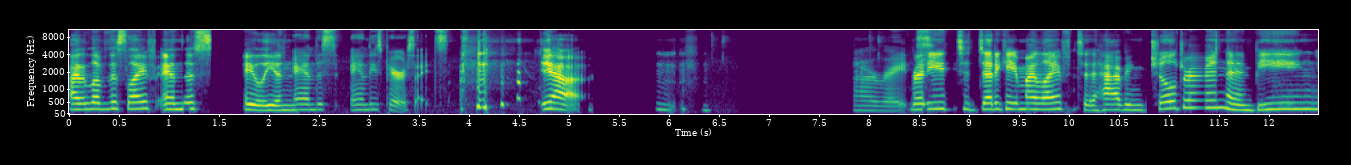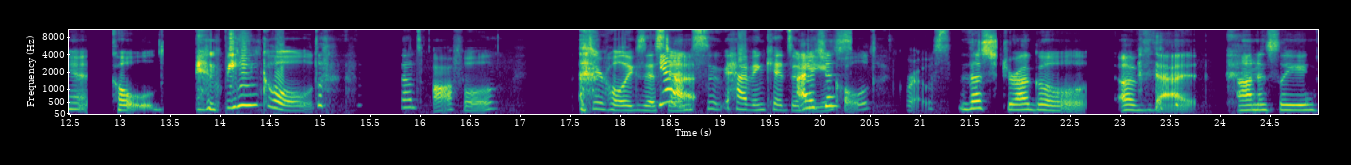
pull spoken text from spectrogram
I love this life and this alien. And this and these parasites. yeah. All right. Ready to dedicate my life to having children and being cold. And being cold. Sounds awful. That's your whole existence. Having kids and I being just- cold. Gross. The struggle of that, honestly.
